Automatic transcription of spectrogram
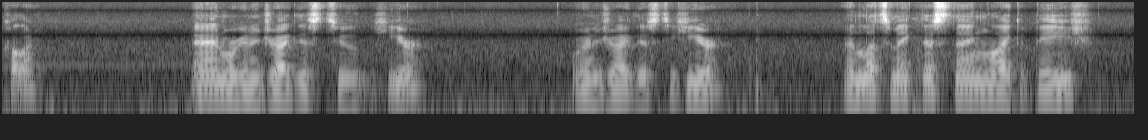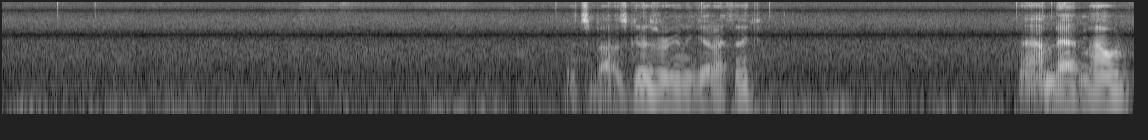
color. And we're going to drag this to here. We're going to drag this to here. And let's make this thing like a beige. That's about as good as we're going to get, I think. I'm going to add my own,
